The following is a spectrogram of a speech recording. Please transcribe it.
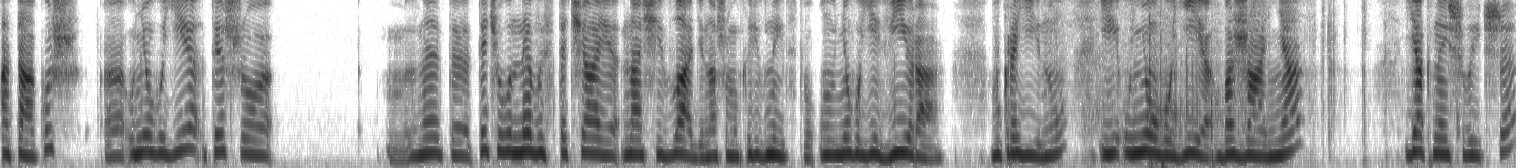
а також е, у нього є те, що знаєте, те, чого не вистачає нашій владі, нашому керівництву. У нього є віра в Україну, і у нього є бажання якнайшвидше,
